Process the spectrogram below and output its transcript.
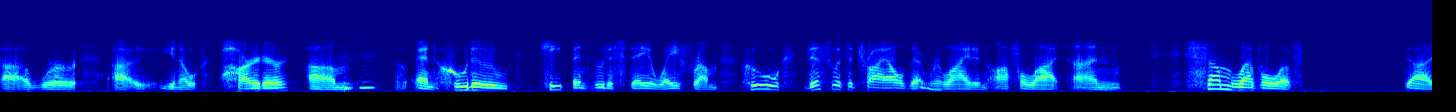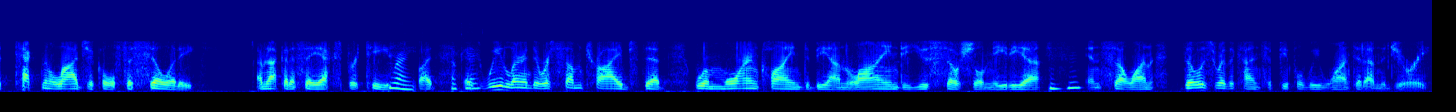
uh, were uh, you know harder um, mm-hmm. and who to keep and who to stay away from. Who this was a trial that mm. relied an awful lot on some level of uh, technological facility. I'm not going to say expertise, right. but okay. as we learned, there were some tribes that were more inclined to be online, to use social media, mm-hmm. and so on. Those were the kinds of people we wanted on the jury.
